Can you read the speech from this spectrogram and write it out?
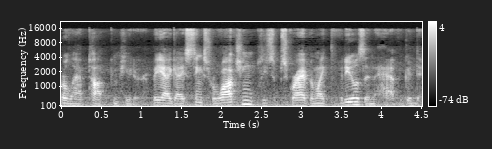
or laptop computer. But yeah, guys, thanks for watching. Please subscribe and like the videos, and have a good day.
